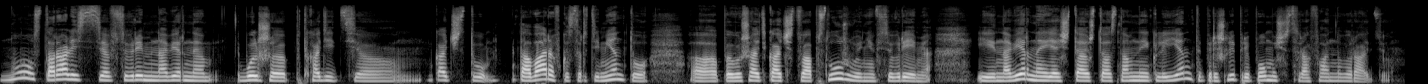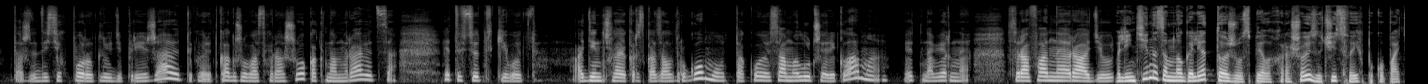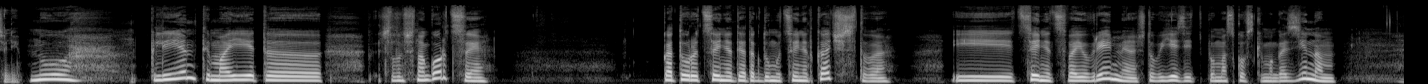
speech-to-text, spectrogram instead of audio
Ну, старались все время, наверное, больше подходить э, к качеству товаров, к ассортименту, э, повышать качество обслуживания все время. И, наверное, я считаю, что основные клиенты пришли при помощи сарафанного радио. Даже до сих пор вот люди приезжают и говорят, как же у вас хорошо, как нам нравится. Это все-таки вот один человек рассказал другому, вот такое самая лучшая реклама, это, наверное, сарафанное радио. Валентина за много лет тоже успела хорошо изучить своих покупателей. Ну, Клиенты мои это солнечногорцы, которые ценят, я так думаю, ценят качество и ценят свое время, чтобы ездить по московским магазинам.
